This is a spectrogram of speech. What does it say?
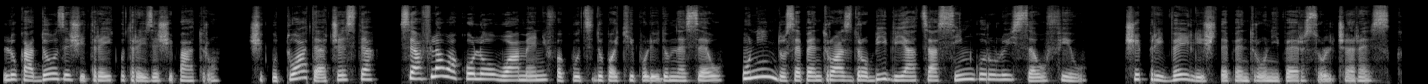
Luca 23 cu 34 Și cu toate acestea, se aflau acolo oameni făcuți după chipul lui Dumnezeu, unindu-se pentru a zdrobi viața singurului său fiu. Ce priveliște pentru universul ceresc!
